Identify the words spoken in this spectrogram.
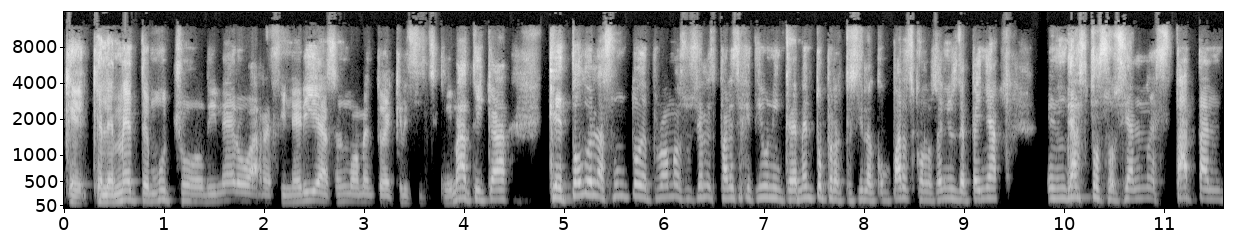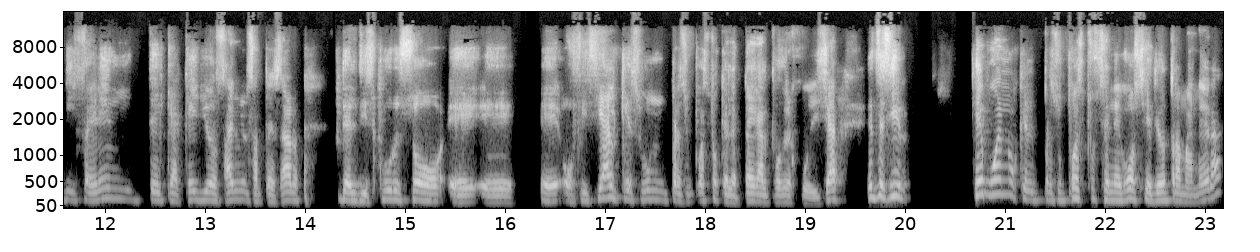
que, que, le mete mucho dinero a refinerías en un momento de crisis climática, que todo el asunto de programas sociales parece que tiene un incremento, pero que si lo comparas con los años de Peña, en gasto social no está tan diferente que aquellos años, a pesar del discurso eh, eh, eh, oficial, que es un presupuesto que le pega al Poder Judicial. Es decir, qué bueno que el presupuesto se negocie de otra manera,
